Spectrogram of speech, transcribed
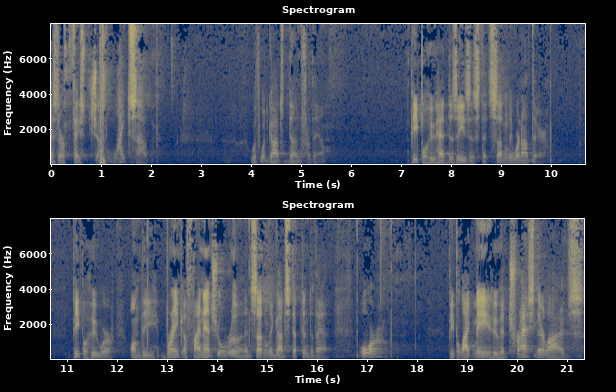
as their face just lights up with what God's done for them. People who had diseases that suddenly were not there, people who were on the brink of financial ruin and suddenly God stepped into that, or People like me who had trashed their lives,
